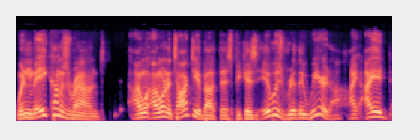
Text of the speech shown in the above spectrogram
When May comes around, I, w- I want to talk to you about this because it was really weird. I, I had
